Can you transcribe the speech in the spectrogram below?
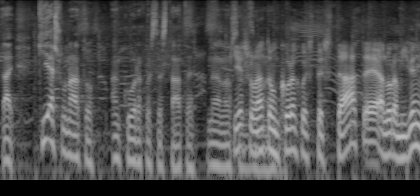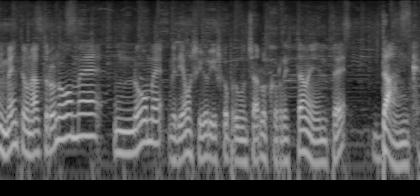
Dai, chi ha suonato ancora quest'estate nella nostra chi ha suonato zona? ancora quest'estate? Allora, mi viene in mente un altro nome, un nome, vediamo se io riesco a pronunciarlo correttamente, Dunk.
